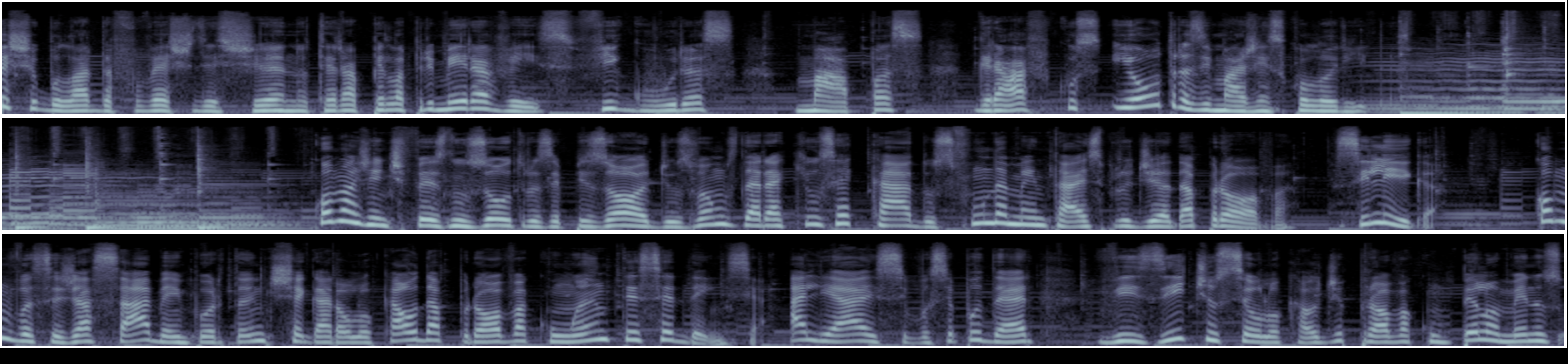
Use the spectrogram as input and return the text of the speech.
Vestibular da FUVEST deste ano terá pela primeira vez figuras, mapas, gráficos e outras imagens coloridas. Como a gente fez nos outros episódios, vamos dar aqui os recados fundamentais para o dia da prova. Se liga! Como você já sabe, é importante chegar ao local da prova com antecedência. Aliás, se você puder, visite o seu local de prova com pelo menos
